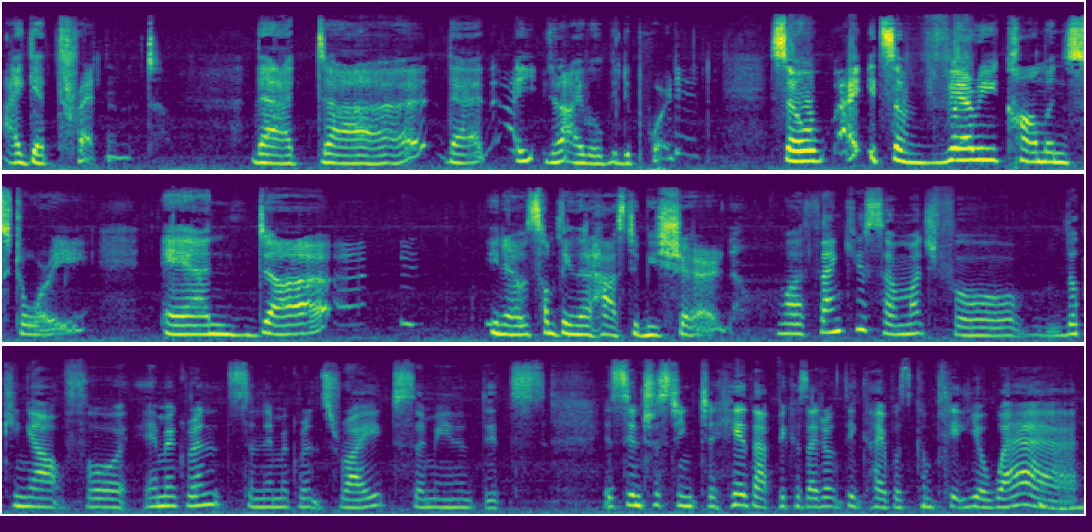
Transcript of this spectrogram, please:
I get threatened that uh, that I, you know, I will be deported. So I, it's a very common story, and uh, you know something that has to be shared. Well, thank you so much for looking out for immigrants and immigrants' rights. I mean, it's it's interesting to hear that because I don't think I was completely aware mm-hmm.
